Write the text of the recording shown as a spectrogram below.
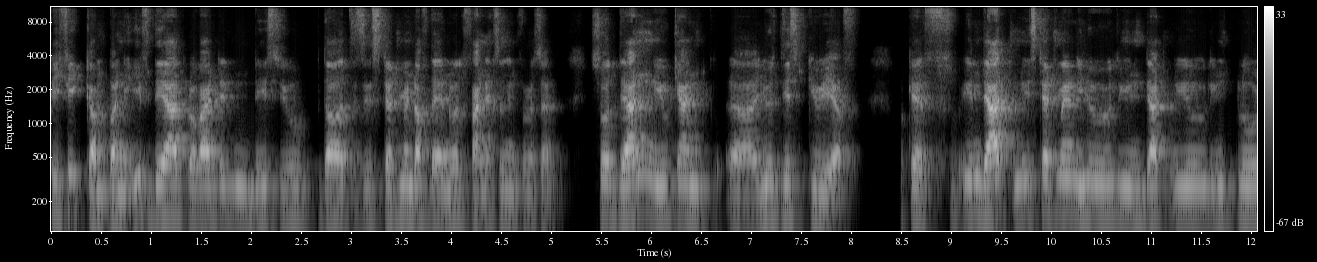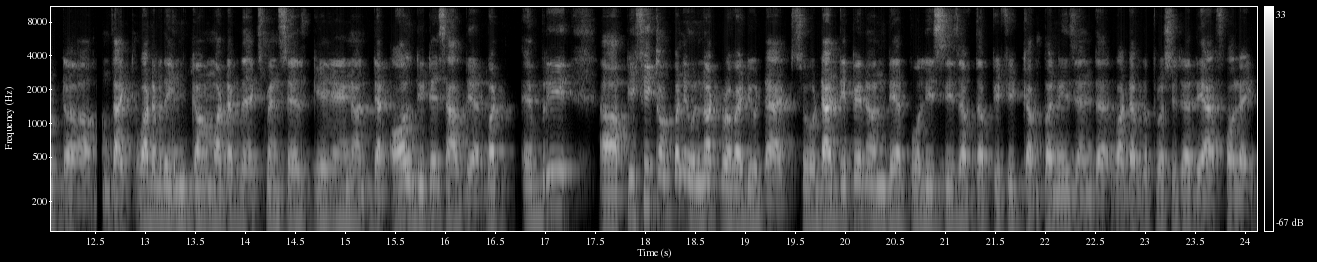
PFIC company if they are providing this you the this statement of the annual financial information. So then you can uh, use this QEF. Okay, in that statement you will in that you will include uh, like whatever the income, whatever the expenses, gain, that all details are there. But every uh, PFIC company will not provide you that. So that depend on their policies of the PFIC companies and the, whatever the procedure they are following.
